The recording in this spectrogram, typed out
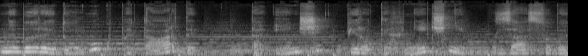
Не бери до рук петарди та інші піротехнічні засоби.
